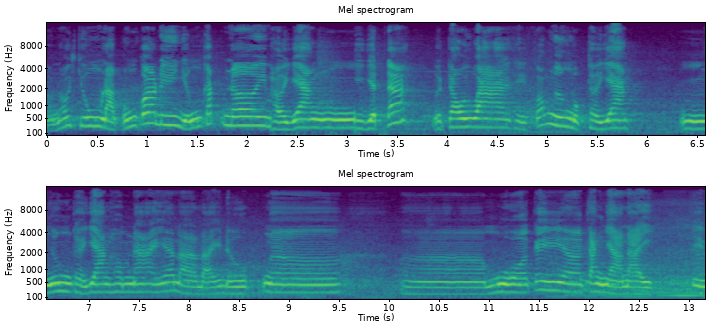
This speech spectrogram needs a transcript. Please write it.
nói chung là cũng có đi những khắp nơi. Thời gian dịch đó rồi trôi qua thì có ngưng một thời gian ngưng thời gian hôm nay á, là lại được uh, uh, mua cái ờ, căn nhà này. Thì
